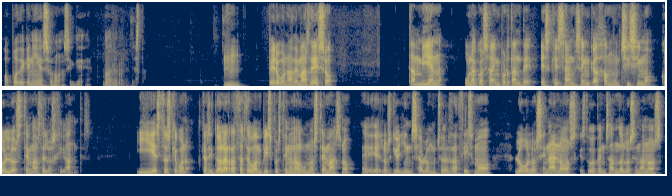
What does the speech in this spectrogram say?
o puede que ni eso, así que Vale, vale. ya está. Pero bueno, además de eso, también una cosa importante es que Shanks encaja muchísimo con los temas de los gigantes. Y esto es que, bueno, casi todas las razas de One Piece pues tienen algunos temas, ¿no? Eh, los Gyojin se habló mucho del racismo, luego los enanos, que estuve pensando, los enanos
